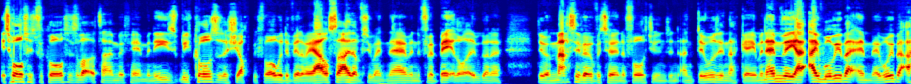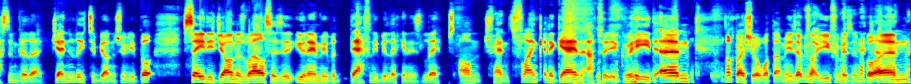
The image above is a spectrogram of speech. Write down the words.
it's horses for courses a lot of time with him, and he's we've caused us a shock before with the Villarreal side. Obviously, went there, and for a bit, they were going to do a massive overturn of fortunes and, and do us in that game. And Emery, I, I worry about Emery. I worry about Aston Villa, generally, to be honest with you. But Sadie John as well says that Unai Emery would definitely be licking his lips on Trent's flank. And again, absolutely agreed. Um, not quite sure what that means. I hope it's not a euphemism. But um,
